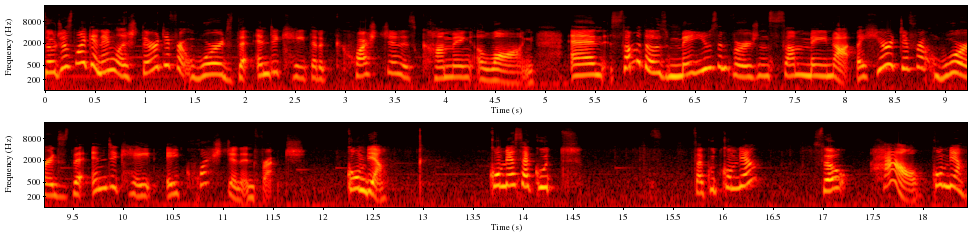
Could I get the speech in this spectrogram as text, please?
So just like in English, there are different words that indicate that a question is coming along. And some of those may use inversion, some may not. But here are different words that indicate a question in French. Combien? Combien ça coûte? Ça coûte combien? So, how? Combien?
